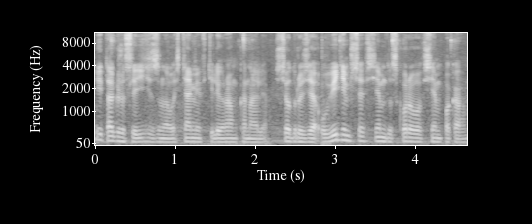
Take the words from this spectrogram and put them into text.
И также следите за новостями в телеграм-канале. Все, друзья, увидимся, всем до скорого, всем пока.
